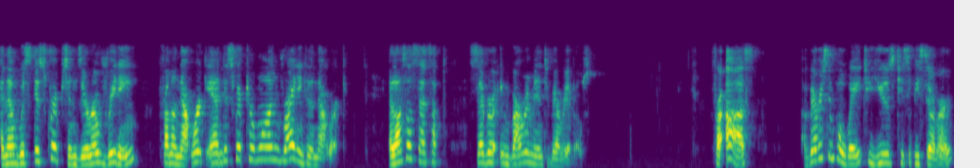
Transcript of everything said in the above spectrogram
And then with description zero reading from the network and descriptor one writing to the network. It also sets up several environment variables. For us, a very simple way to use TCP server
